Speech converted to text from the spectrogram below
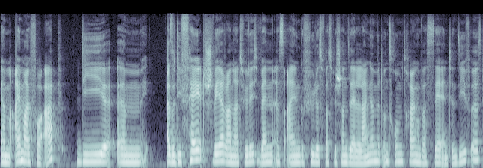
Ähm, einmal vorab, die, ähm, also die fällt schwerer natürlich, wenn es ein Gefühl ist, was wir schon sehr lange mit uns rumtragen, was sehr intensiv ist.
